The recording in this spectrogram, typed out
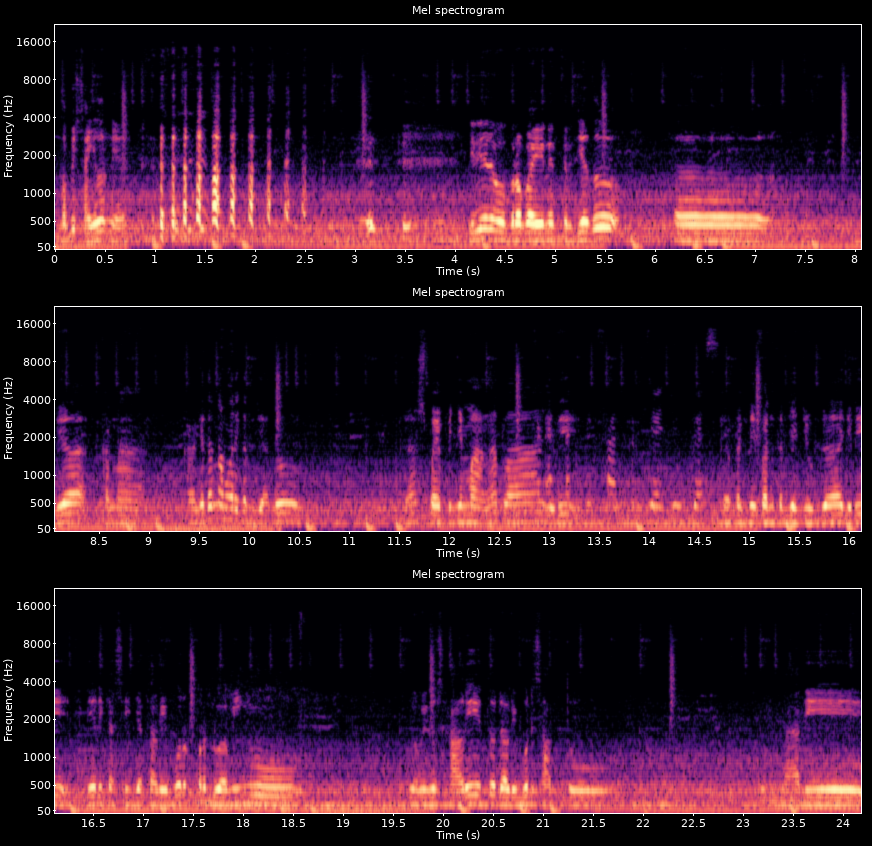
Tapi silent ya jadi ada beberapa unit kerja tuh eh, dia karena karena kita enam hari kerja tuh ya supaya penyemangat lah jadi efektifan kerja juga kerja juga jadi dia dikasih jatah libur per dua minggu. Dua minggu sekali itu udah libur di Sabtu. Nah di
